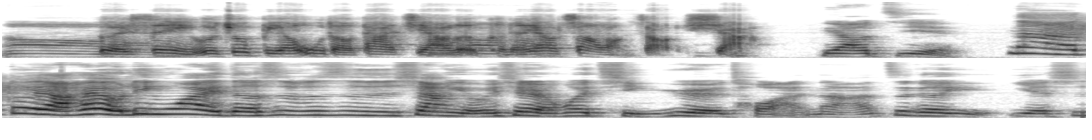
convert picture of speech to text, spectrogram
哦，对，所以我就不要误导大家了，哦、可能要上网找一下。了解。那对啊，还有另外的，是不是像有一些人会请乐团啊？这个也是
